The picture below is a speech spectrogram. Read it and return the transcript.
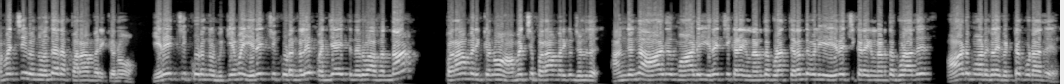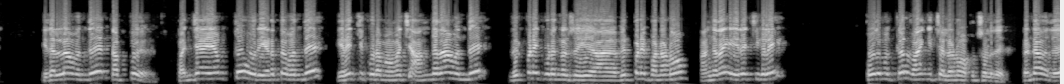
அமைச்சு இவங்க வந்து அதை பராமரிக்கணும். இறைச்சி கூடங்கள் முக்கியமா இறைச்சி கூடங்களே பஞ்சாயத்து நிர்வாகம் தான் பராமரிக்கணும் அமைச்சு பராமரிக்கணும் சொல்லுது. அங்கங்க ஆடு மாடு இறைச்சி கடைகள் நடத்தக்கூடாது திறந்த வெளி இறைச்சி கடைகள் நடத்தக்கூடாது ஆடு மாடுகளை வெட்டக்கூடாது. இதெல்லாம் வந்து தப்பு. பஞ்சாயத்து ஒரு இடத்த வந்து இறைச்சி கூடம் அமைச்சு அங்கதான் வந்து விற்பனை கூடங்கள் விற்பனை பண்ணணும். அங்கதான் இறைச்சிகளை பொதுமக்கள் வாங்கி செல்லணும் அப்படின்னு சொல்லுது. ரெண்டாவது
